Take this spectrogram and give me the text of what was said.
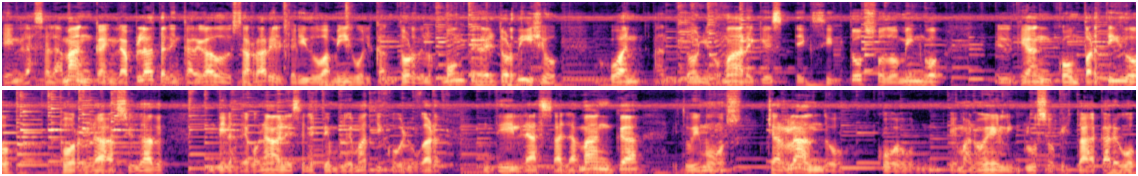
en la Salamanca, en La Plata, el encargado de cerrar el querido amigo, el cantor de los Montes del Tordillo, Juan Antonio Márquez, exitoso domingo el que han compartido por la ciudad de las Diagonales, en este emblemático lugar de la Salamanca. Estuvimos charlando con Emanuel, incluso que está a cargo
